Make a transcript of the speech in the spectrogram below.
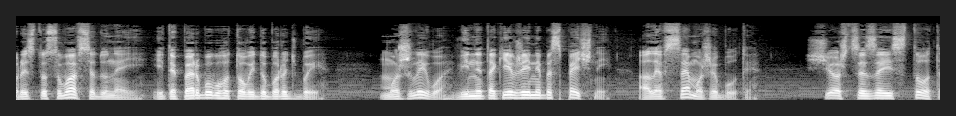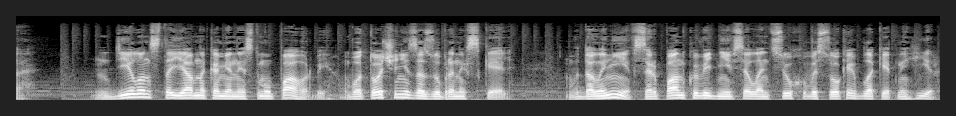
пристосувався до неї і тепер був готовий до боротьби. Можливо, він не такий вже й небезпечний, але все може бути. Що ж це за істота? Ділон стояв на кам'янистому пагорбі в оточенні зазубрених скель, Вдалині в серпанку віднівся ланцюг високих блакитних гір.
